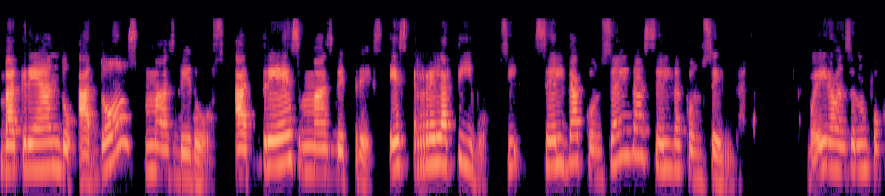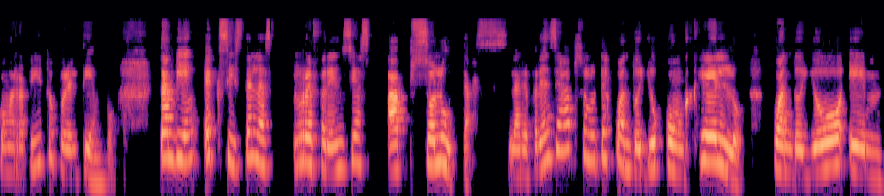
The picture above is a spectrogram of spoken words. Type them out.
va creando a 2 más B2, a 3 más B3. Es relativo. Celda con celda, celda con celda. Voy a ir avanzando un poco más rapidito por el tiempo. También existen las referencias absolutas. Las referencias absolutas cuando yo congelo, cuando yo em,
